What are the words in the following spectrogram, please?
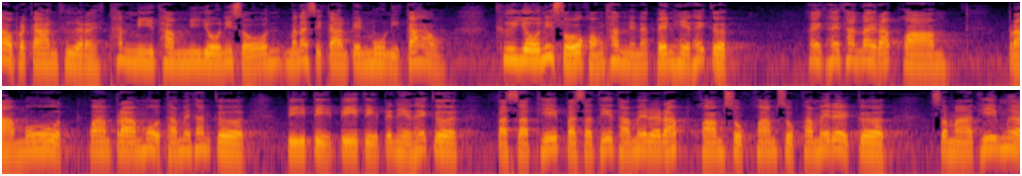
9 ประการคืออะไร ท่านมีธรรมมีโยนิโสมนสิการเป็นมูลอีก 9 คือโยนิโสของท่านเนี่ยนะเป็นเหตุให้เกิดให้ให้ท่านได้รับความ ปราโมทความปราโมททำให้ท่านเกิด ปีติปีติเป็นเหตุให้เกิด ปัสสัทธิปัสสัทธิทำให้ได้รับความสุขความสุขทำให้ได้เกิด สมาธิเมื่อ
